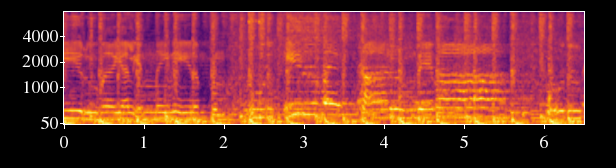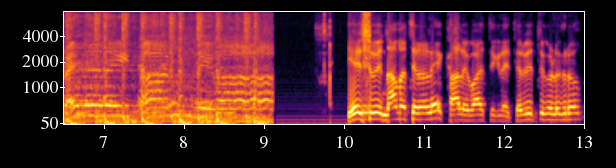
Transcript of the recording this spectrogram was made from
கிருபையால் என்னை நிரப்பும். புது கிருபை தாரும் தேவா. புது பலனை தாரும் தேவா. இயேசுவின் நாமத்தினாலே காலை வாழ்த்துக்களை தெரிவித்துக் கொள்கிறோம்.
